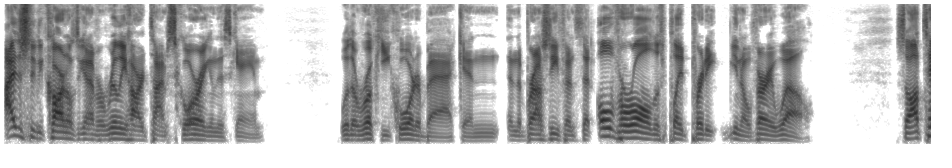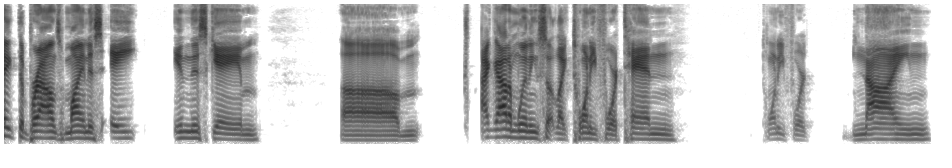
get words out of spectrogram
I just think the Cardinals are going to have a really hard time scoring in this game with a rookie quarterback and and the Browns defense that overall has played pretty you know very well. So I'll take the Browns minus eight in this game. Um, I got them winning something like 24 10, 24 9.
